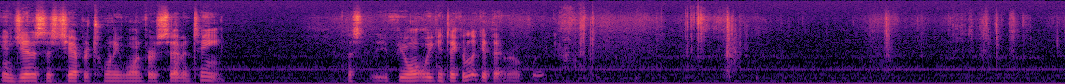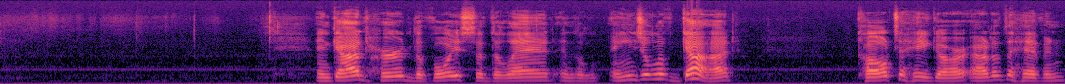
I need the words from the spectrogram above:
in Genesis chapter 21, verse 17. Let's, if you want, we can take a look at that real quick. And God heard the voice of the lad, and the angel of God called to Hagar out of the heaven,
